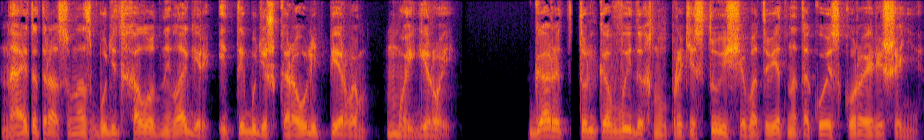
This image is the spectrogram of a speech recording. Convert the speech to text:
На этот раз у нас будет холодный лагерь, и ты будешь караулить первым, мой герой». Гаррет только выдохнул протестующе в ответ на такое скорое решение.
